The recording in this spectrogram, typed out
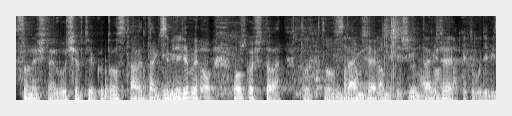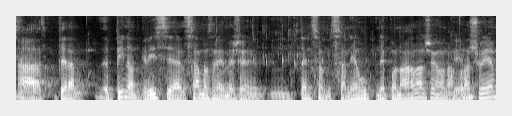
slnečné lúče v tekutom stave, tak, tak ideme ho okoštovať. To, to sa takže, veľmi, veľmi teším takže, to, aké to bude vyzerať. A teda Pinot Gris, ja, samozrejme, že ten som sa ne, neponáhla, že ho okay. naplašujem,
